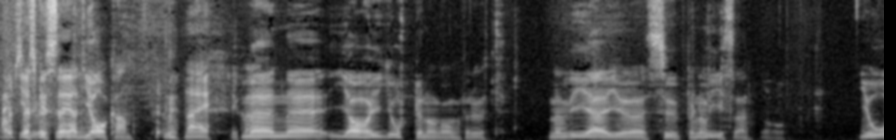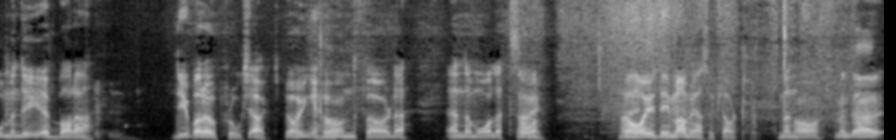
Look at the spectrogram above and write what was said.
absolut Jag skulle säga att jag kan. Nej, det kan jag. Men eh, jag har ju gjort det någon gång förut. Men vi är ju supernoviser. Jo, men det är ju bara Det är ju bara uppflogsjakt. Vi har ju ingen Ja. hund för det ändamålet så. Nej. Vi har ju Dimma med såklart. Men Ja, men där,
